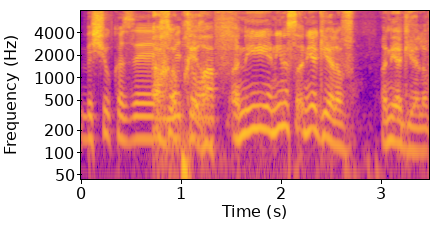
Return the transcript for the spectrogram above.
בשוק הזה אחלה בחירה. מטורף. אני, אני, נס... אני אגיע אליו, אני אגיע אליו.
